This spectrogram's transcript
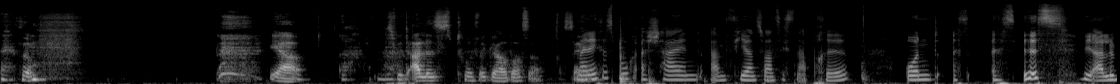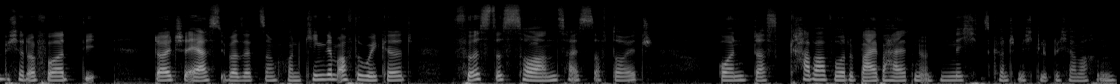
Also. Ja. Ich würde alles tun für Girlbosse. Mein nächstes Buch erscheint am 24. April. Und es, es ist, wie alle Bücher davor, die deutsche Erstübersetzung von Kingdom of the Wicked. Fürst des Zorns heißt es auf Deutsch. Und das Cover wurde beibehalten und nichts könnte mich glücklicher machen.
